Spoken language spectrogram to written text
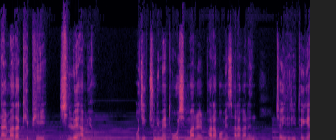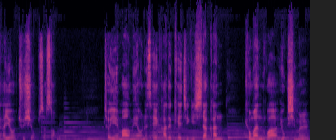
날마다 깊이 신뢰하며 오직 주님의 도우심만을 바라보며 살아가는 저희들이 되게 하여 주시옵소서. 저희의 마음에 어느새 가득해지기 시작한 교만과 욕심을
